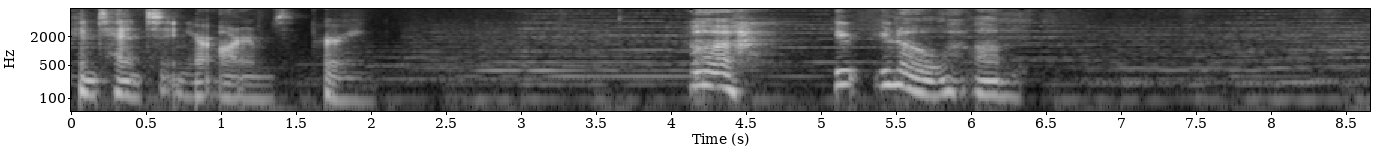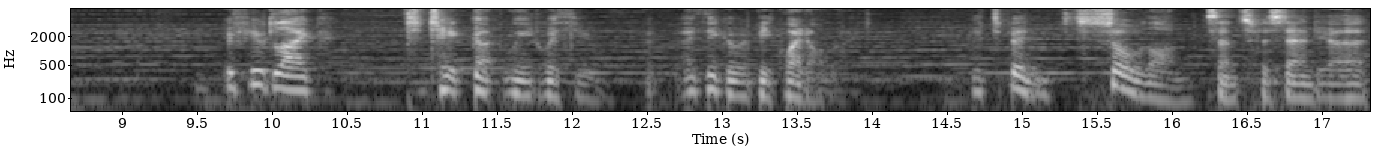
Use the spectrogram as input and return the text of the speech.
content in your arms, purring. Uh, you you know, um, if you'd like to take Gutweed with you, I think it would be quite all right. It's been so long since Fistandia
